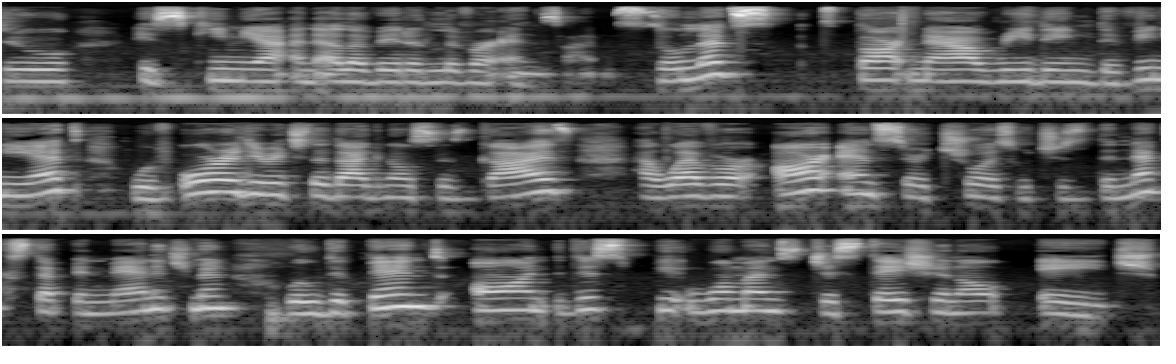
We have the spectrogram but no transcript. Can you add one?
to ischemia and elevated liver enzymes. So let's start now reading the vignette. We've already reached the diagnosis, guys. However, our answer choice, which is the next step in management, will depend on this woman's gestational age.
